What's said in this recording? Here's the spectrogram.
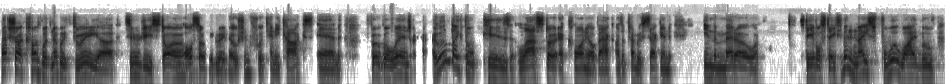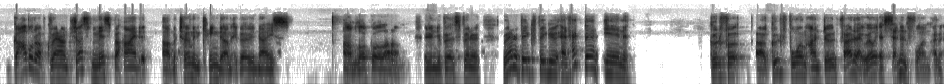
that shot comes with number three, uh, Synergy Star, also a great notion for Kenny Cox and Virgil Lynch. I really like the his last start at Colonial back on September 2nd in the Meadow Stable Stakes. He made a nice four wide move, gobbled up ground, just missed behind uh, Determined Kingdom, a very nice um, local um, Indian spinner. Ran a big figure and had been in good foot uh, good form on dirt prior to that, really ascendant form. I mean,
